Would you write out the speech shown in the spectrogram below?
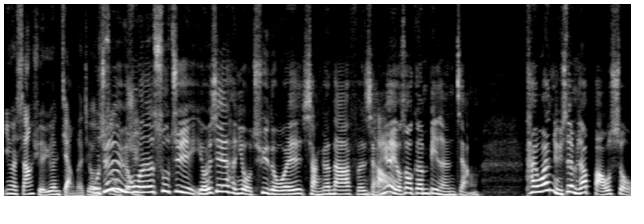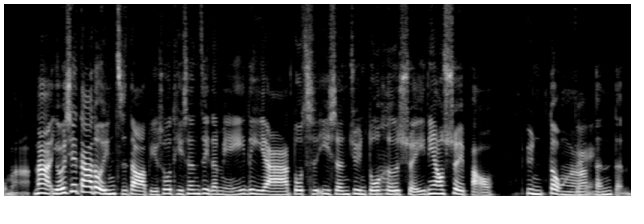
因为商学院讲的就是，我觉得原文的数据有一些很有趣的，我也想跟大家分享。因为有时候跟病人讲。台湾女生比较保守嘛，那有一些大家都已经知道，比如说提升自己的免疫力啊，多吃益生菌，多喝水，一定要睡饱，运动啊等等。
